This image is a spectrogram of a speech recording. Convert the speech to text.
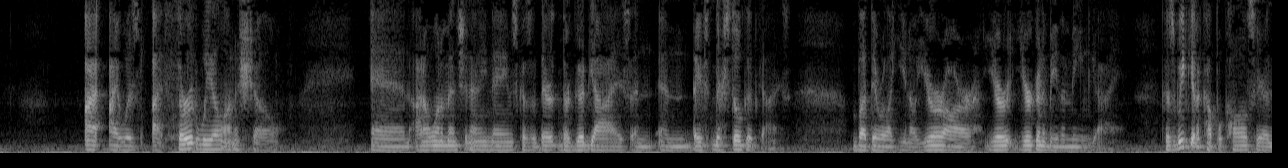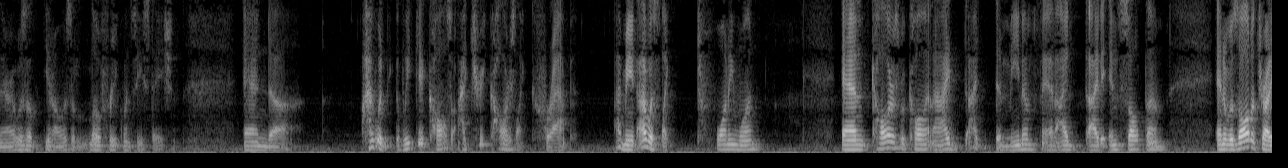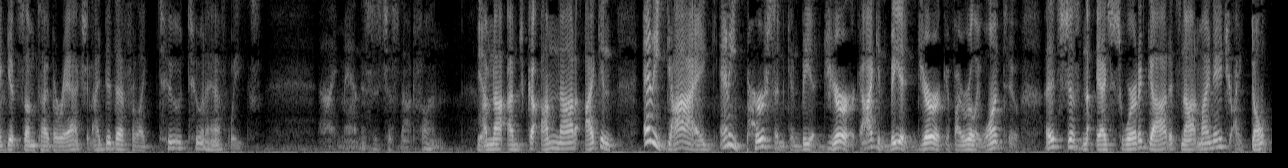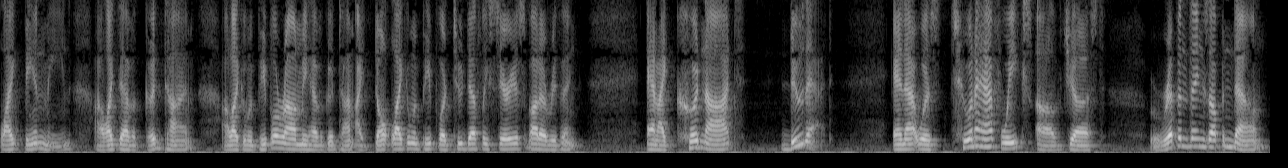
I I was a third wheel on a show, and I don't want to mention any names because they're they're good guys, and and they they're still good guys, but they were like, you know, you're our you're you're going to be the mean guy because we'd get a couple calls here and there. It was a you know it was a low frequency station, and uh, I would we'd get calls. I treat callers like crap. I mean, I was like 21, and callers would call in, and I'd, I'd demean them and I'd I'd insult them, and it was all to try to get some type of reaction. I did that for like two two and a half weeks. I'm like, man, this is just not fun. Yeah. I'm not. I'm. I'm not. I can. Any guy, any person can be a jerk. I can be a jerk if I really want to. It's just. Not, I swear to God, it's not my nature. I don't like being mean. I like to have a good time. I like it when people around me have a good time. I don't like it when people are too deathly serious about everything. And I could not do that. And that was two and a half weeks of just ripping things up and down.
